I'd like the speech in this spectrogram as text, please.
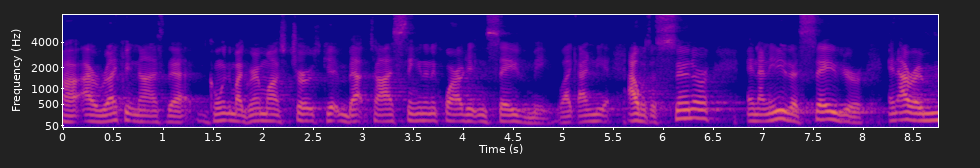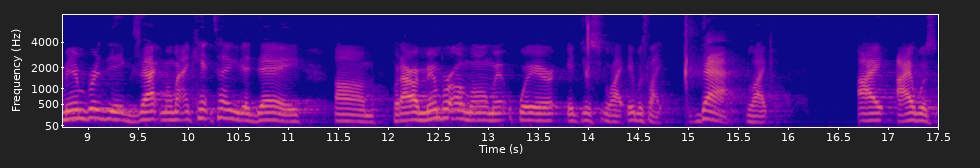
uh, I recognized that going to my grandma's church, getting baptized, singing in the choir didn't save me. Like I need, I was a sinner and I needed a savior. And I remember the exact moment. I can't tell you the day, um, but I remember a moment where it just like it was like that. Like I, I was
